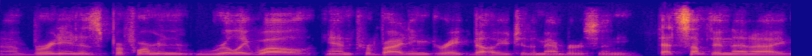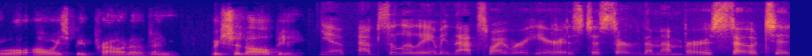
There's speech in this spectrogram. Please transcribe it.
uh, Veridian is performing really well and providing great value to the members. And that's something that I will always be proud of. And we should all be. Yep, absolutely. I mean, that's why we're here is to serve the members. So to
